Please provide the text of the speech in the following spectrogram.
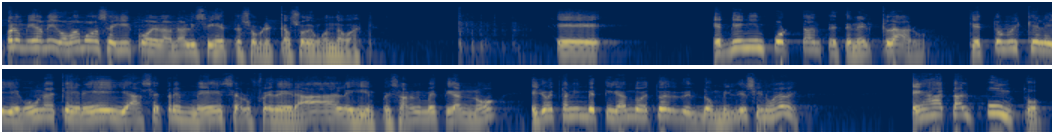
Bueno, mis amigos, vamos a seguir con el análisis este sobre el caso de Wanda Vázquez. Eh, es bien importante tener claro que esto no es que le llegó una querella hace tres meses a los federales y empezaron a investigar, no, ellos están investigando esto desde el 2019. Es a tal punto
